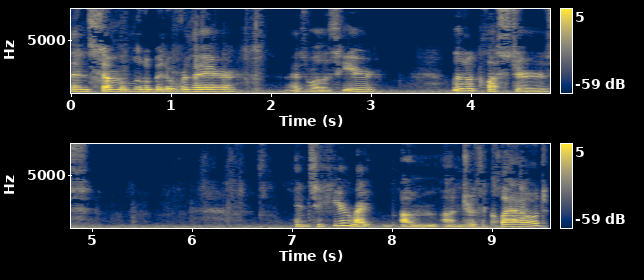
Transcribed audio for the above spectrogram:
Then some a little bit over there, as well as here. Little clusters. Into here, right um, under the cloud.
